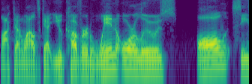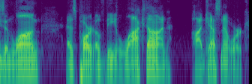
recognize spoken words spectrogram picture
Locked On Wilds got you covered, win or lose, all season long as part of the Locked On Podcast Network.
